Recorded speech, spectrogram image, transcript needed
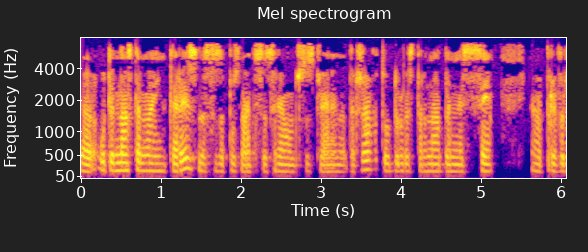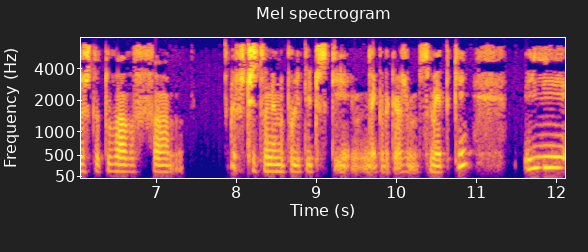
от една страна интерес да са запознати с реалното състояние на държавата, от друга страна да не се превръща това в разчистване на политически, нека да кажем, сметки. И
